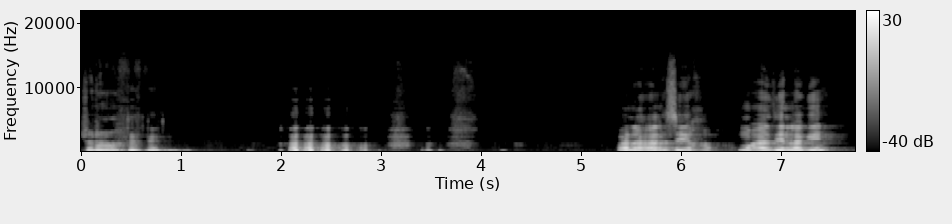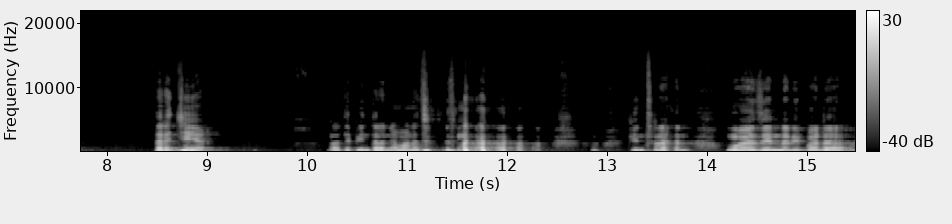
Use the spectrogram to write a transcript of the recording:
Syahadu Padahal si muazin lagi terjia. Berarti pintaran yang mana tu? pintaran muazin daripada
